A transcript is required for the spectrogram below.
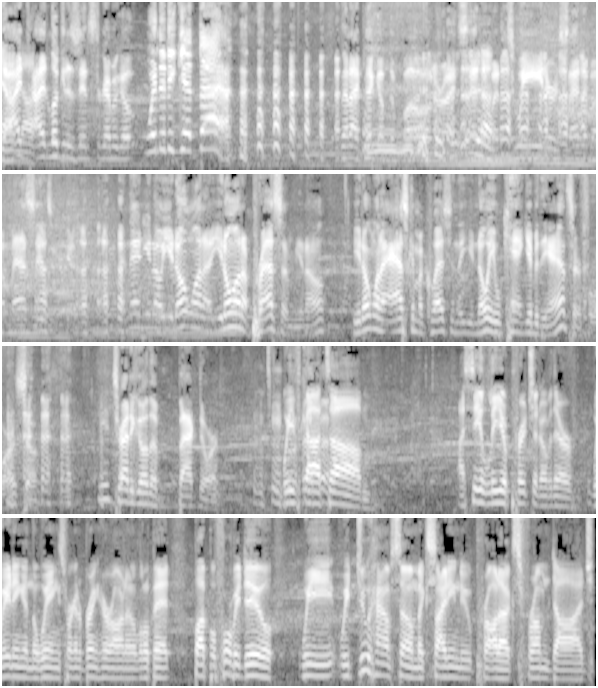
Yeah, And, I'd, uh, I'd look at his Instagram and go, "When did he get that?" then I pick up the phone, or I send him a tweet, or send him a message, and then you know you don't want to you don't want to press him. You know, you don't want to ask him a question that you know he can't give you the answer for. So you try to go the back door. We've got. Um, I see Leah Pritchett over there waiting in the wings. We're going to bring her on in a little bit, but before we do, we we do have some exciting new products from Dodge,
